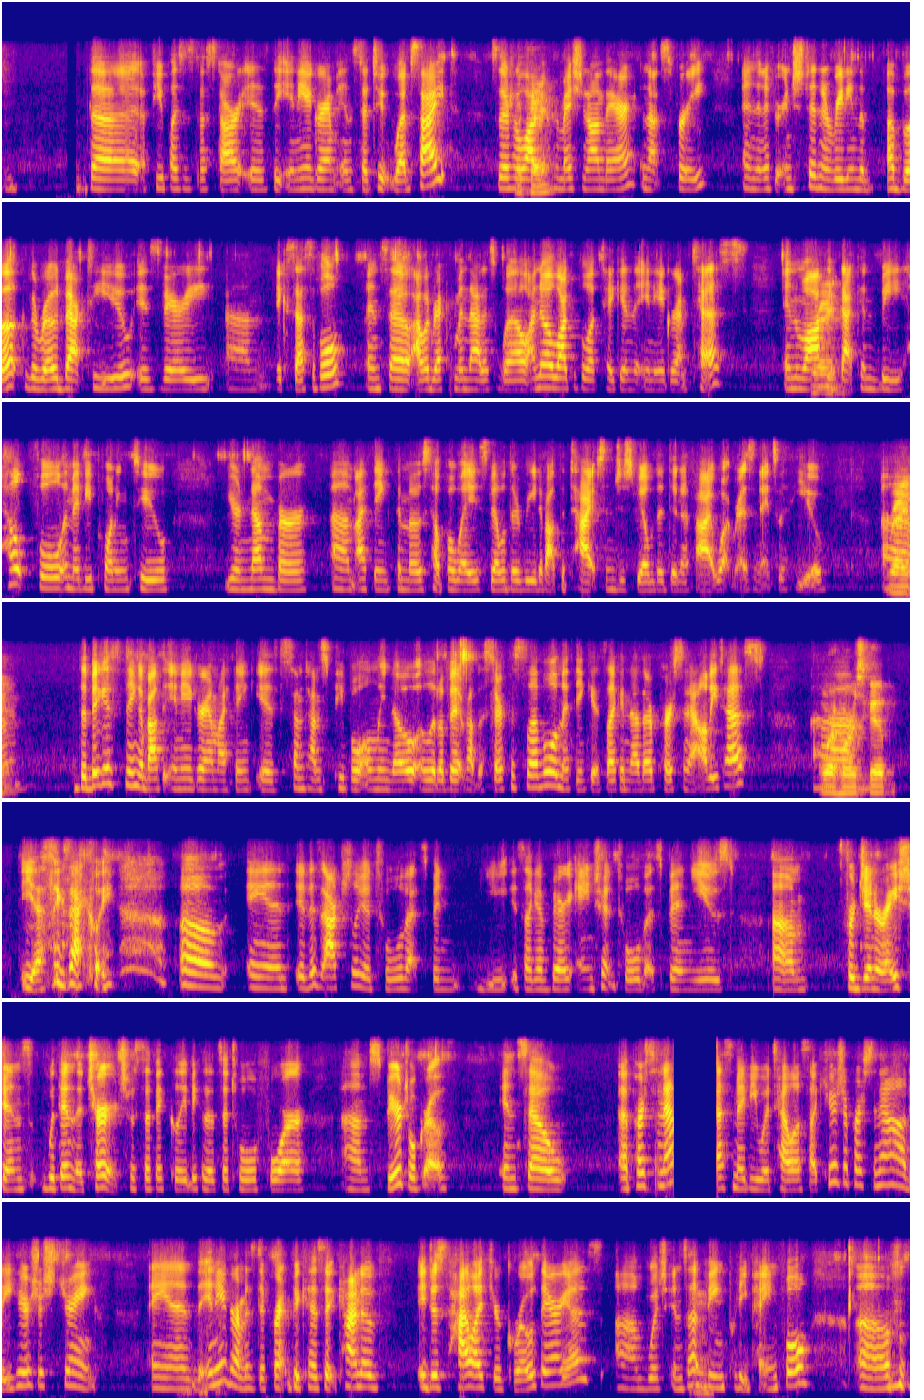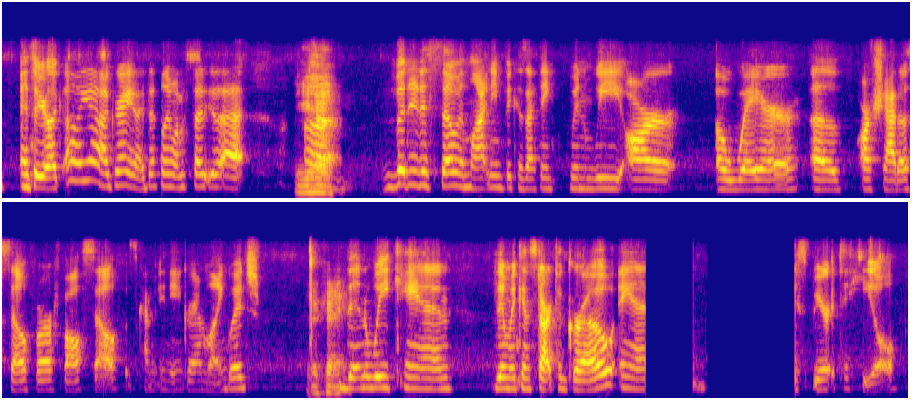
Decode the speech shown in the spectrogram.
the a few places to start is the Enneagram Institute website. So there's a okay. lot of information on there, and that's free. And then if you're interested in reading the, a book, The Road Back to You is very um, accessible. And so I would recommend that as well. I know a lot of people have taken the Enneagram test. And while right. I think that can be helpful and maybe pointing to your number, um, I think the most helpful way is to be able to read about the types and just be able to identify what resonates with you. Um, right. The biggest thing about the Enneagram, I think, is sometimes people only know a little bit about the surface level and they think it's like another personality test. Or a um, horoscope. Yes, exactly. Um, and it is actually a tool that's been it's like a very ancient tool that's been used um, for generations within the church specifically because it's a tool for um, spiritual growth. And so a personality test maybe would tell us like here's your personality, here's your strength. And the Enneagram is different because it kind of it just highlights your growth areas, um, which ends up mm. being pretty painful. Um, and so you're like, oh yeah, great, I definitely want to study that. Yeah. Um, but it is so enlightening because I think when we are aware of our shadow self or our false self, it's kind of Enneagram language. Okay. Then we can then we can start to grow and spirit to heal.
